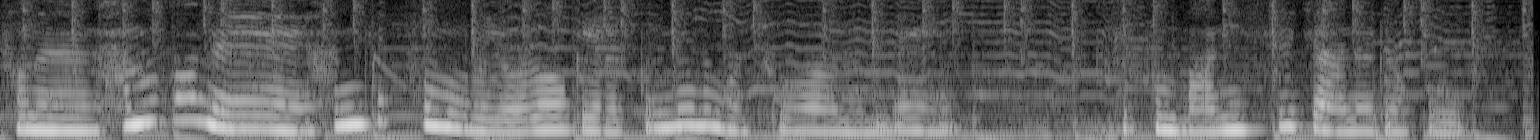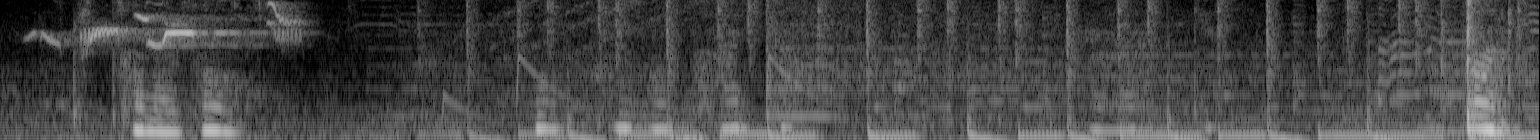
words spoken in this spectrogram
저는 한 번에 한 제품으로 여러 개를 끝내는 걸 좋아하는데 제품 많이 쓰지 않으려고 귀찮아서 어, 이거 살짝 이렇게 아,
